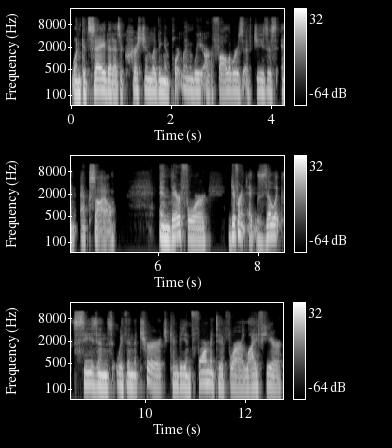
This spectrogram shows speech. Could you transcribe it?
One could say that as a Christian living in Portland, we are followers of Jesus in exile. And therefore, different exilic seasons within the church can be informative for our life here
